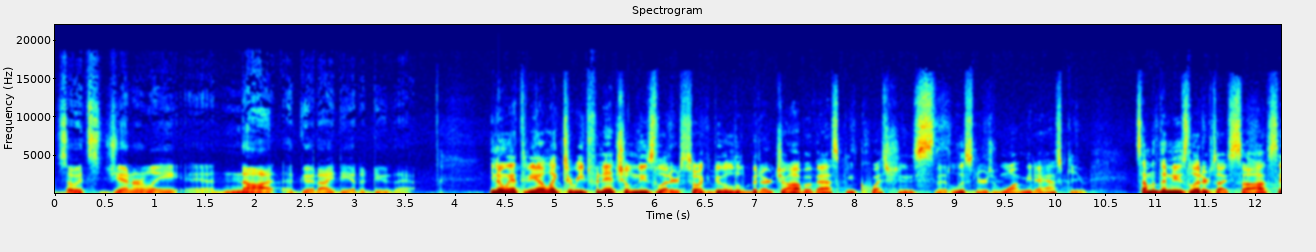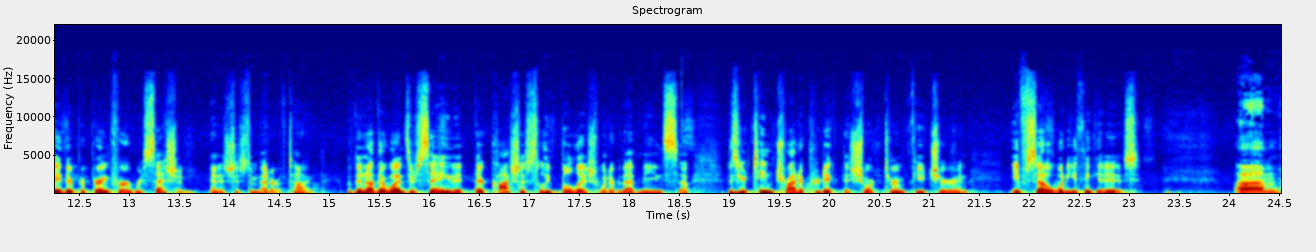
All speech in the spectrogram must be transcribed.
So it's generally uh, not a good idea to do that. You know, Anthony, I like to read financial newsletters so I can do a little bit our job of asking questions that listeners want me to ask you. Some of the newsletters I saw say they're preparing for a recession and it's just a matter of time. But then other ones are saying that they're cautiously bullish, whatever that means. So, does your team try to predict the short term future? And If so, what do you think it is? Um,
